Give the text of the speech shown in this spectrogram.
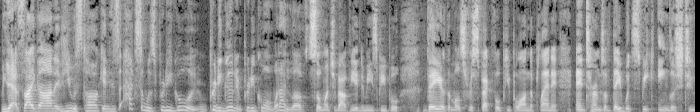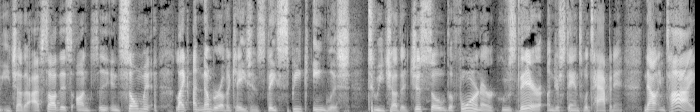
yeah, Saigon, and he was talking. His accent was pretty cool, pretty good, and pretty cool. And what I love so much about Vietnamese people, they are the most respectful people on the planet in terms of they would speak English to each other. I've saw this on in so many, like a number of occasions. They speak English to each other just so the foreigner who's there understands what's happening. Now in Thai,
